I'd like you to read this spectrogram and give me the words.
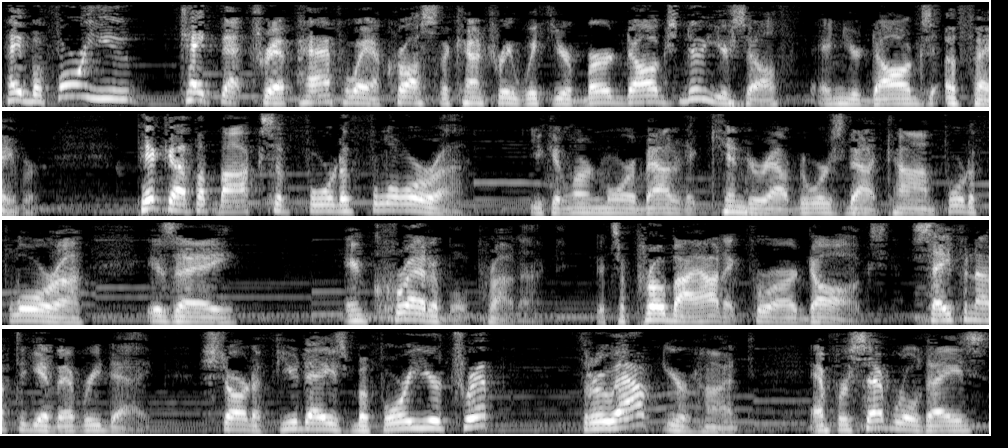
Hey, before you take that trip halfway across the country with your bird dogs, do yourself and your dogs a favor. Pick up a box of Fortiflora. You can learn more about it at kinderoutdoors.com. Fortiflora is a incredible product. It's a probiotic for our dogs, safe enough to give every day. Start a few days before your trip, throughout your hunt, and for several days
